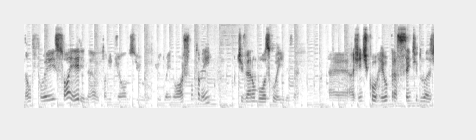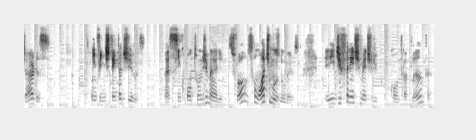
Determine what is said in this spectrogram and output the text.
não foi só ele, né? O Tony Jones e o, e o Dwayne Washington também tiveram boas corridas, né? É, a gente correu para 102 jardas em 20 tentativas, né? 5.1 de média. Isso são ótimos números. E diferentemente de contra Atlanta,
